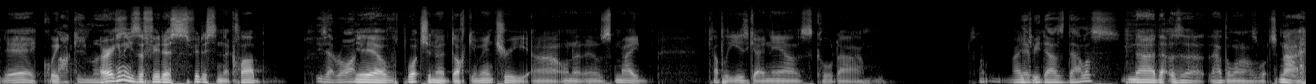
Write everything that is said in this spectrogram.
yeah, quick. Lucky I reckon he's the fittest fittest in the club. Is that right? Yeah, I was watching a documentary uh, on it, and it was made a couple of years ago. Now it's called. Uh, Debbie does Dallas. no, that was a, another one I was watching. No.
